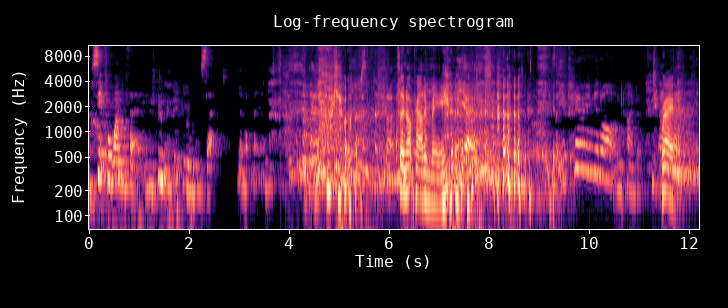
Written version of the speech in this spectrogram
except for one thing. He's like, you're not man. oh, so not proud of me. yeah. so you're carrying it on, kind of. Um, right.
